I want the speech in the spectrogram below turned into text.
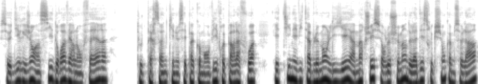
se dirigeant ainsi droit vers l'enfer. Toute personne qui ne sait pas comment vivre par la foi est inévitablement liée à marcher sur le chemin de la destruction comme cela.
